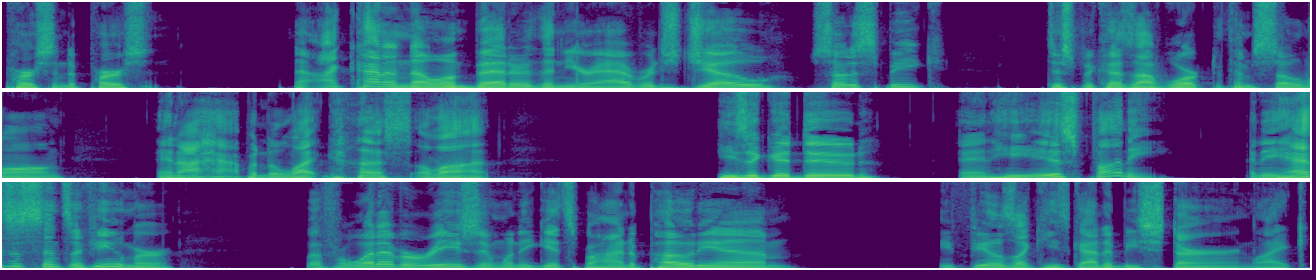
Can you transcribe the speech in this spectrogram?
person to person. Now, I kind of know him better than your average Joe, so to speak, just because I've worked with him so long, and I happen to like Gus a lot. He's a good dude, and he is funny, and he has a sense of humor. But for whatever reason, when he gets behind a podium he feels like he's got to be stern. Like,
